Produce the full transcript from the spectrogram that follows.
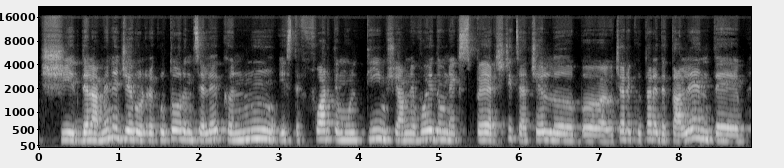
și de la managerul recrutor înțeleg că nu este foarte mult timp și am nevoie de un expert, știți, acel, uh, acea recrutare de talente, Uh,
